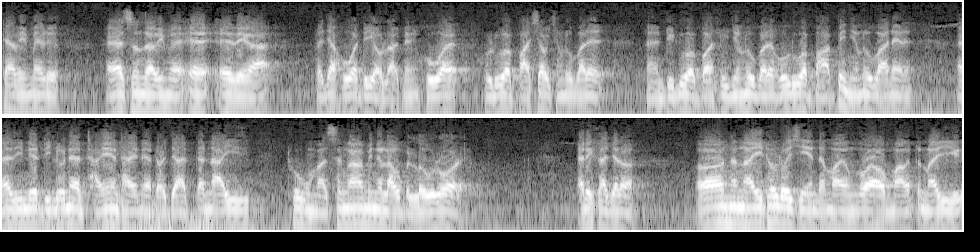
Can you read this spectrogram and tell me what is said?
ဒါပေမဲ့လို့အဲစဉ်းစားပြီးမဲ့အဲအဲတွေကဒါကြဟိုကတယောက်လာတယ်ဟိုကဟိုလူကပါလျှောက်ချင်လို့ပါတဲ့အဲဒီလူကပါလှူချင်လို့ပါတဲ့ဟိုလူကပါပင့်ချင်လို့ပါတဲ့အဲဒီနေ့ဒီလိုနဲ့ထိုင်ရင်ထိုင်နေတော့じゃတဏှာကြီးထိုးမှ15မိနစ်လောက်ဘလို့တော့တယ် အဲ့ဒီခါကျတော့အော်နှစ်နာရီထိုးလို့ရှိရင်ဓမ္မယုံကောမှတဏှာကြီး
